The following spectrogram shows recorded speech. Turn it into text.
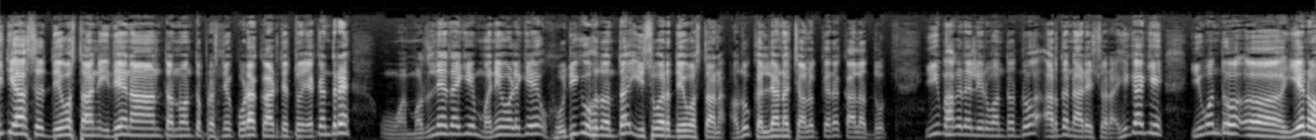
ಐತಿಹಾಸಿಕ ದೇವಸ್ಥಾನ ಇದೇನಾ ಅಂತ ಅನ್ನುವಂಥ ಪ್ರಶ್ನೆ ಕೂಡ ಕಾಡ್ತಿತ್ತು. ಯಾಕಂದರೆ ಮೊದಲನೇದಾಗಿ ಮನೆಯೊಳಗೆ ಹುದಿಗೆ ಹೋದಂಥ ಈಶ್ವರ ದೇವಸ್ಥಾನ. ಅದು ಕಲ್ಯಾಣ ಚಾಲುಕ್ಯರ ಕಾಲದ್ದು. ಈ ಭಾಗದಲ್ಲಿರುವಂಥದ್ದು ಅರ್ಧನಾರೇಶ್ವರ. ಹೀಗಾಗಿ ಈ ಒಂದು ಏನು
